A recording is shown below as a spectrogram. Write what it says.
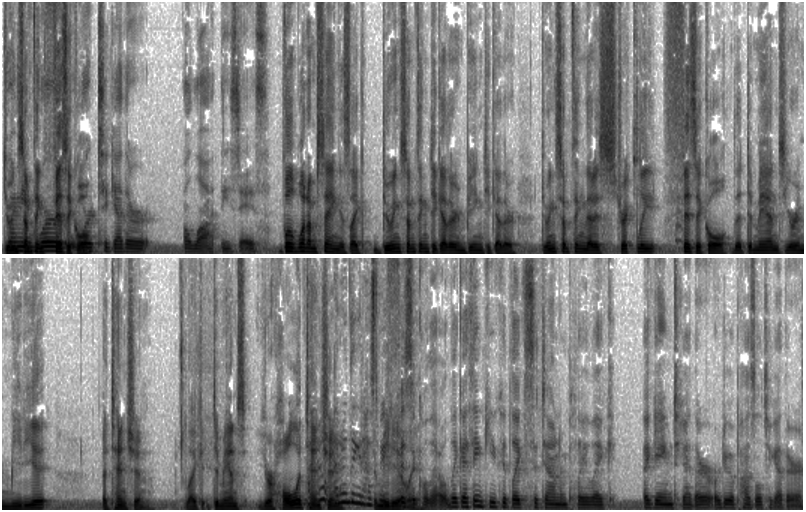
doing I mean, something we're- physical. We're together a lot these days. Well, what I'm saying is like doing something together and being together, doing something that is strictly physical that demands your immediate attention. Like it demands your whole I don't, attention I don't think it has to be physical though. Like I think you could like sit down and play like a game together or do a puzzle together.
